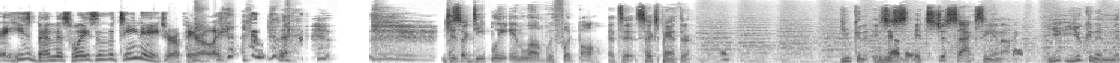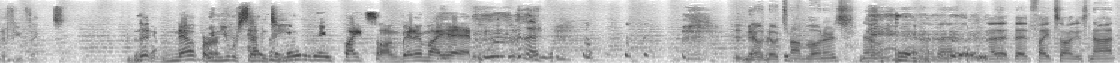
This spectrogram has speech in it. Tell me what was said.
He's been this way since a teenager, apparently. just Sex- deeply in love with football. That's it. Sex Panther. You can. It's just. It's just Saxy and I. You you can admit a few things. Never. When you were seventeen, the fight song been in my head. no, no tromboners. No, that, that, that fight song is not.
